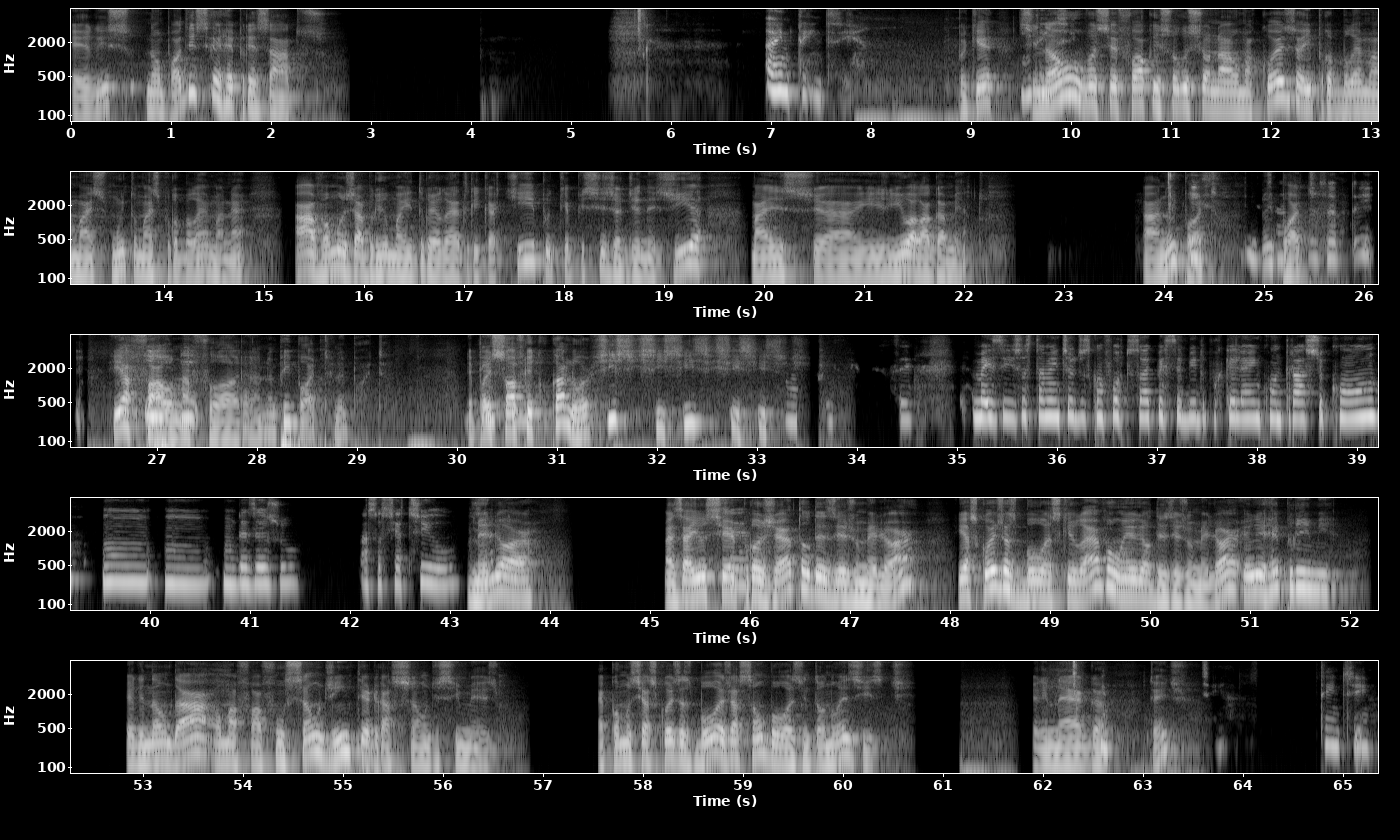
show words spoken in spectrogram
eles não podem ser represados. Ah, entendi. Porque senão Entendi. você foca em solucionar uma coisa e problema mais, muito mais problema, né? Ah, vamos abrir uma hidroelétrica aqui porque precisa de energia, mas ah, e, e o alagamento? Ah, não importa, Isso, não exato, importa. exato. E E a fauna, a e flora? Não importa, não importa. Depois entendi. sofre com o calor. Xi, xi, xi, xi, xi, xi, xi. Sim. Mas justamente o desconforto só é percebido porque ele é em contraste com um um um desejo associativo, certo? Melhor. Mas aí o ser Certo. projeta o desejo melhor e as coisas boas que levam ele ao desejo melhor, ele reprime. Ele não dá uma função de integração de si mesmo. É como se as coisas boas já são boas, então não existe. Ele nega, entende? Entendi.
